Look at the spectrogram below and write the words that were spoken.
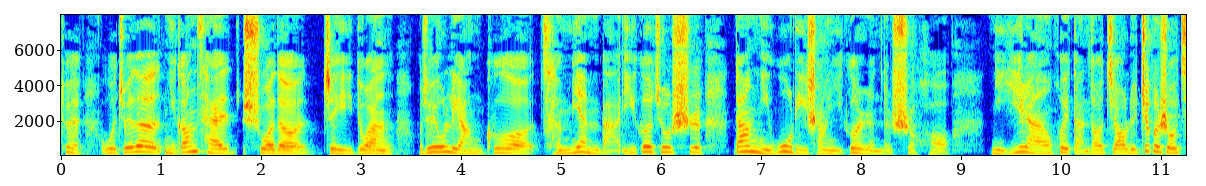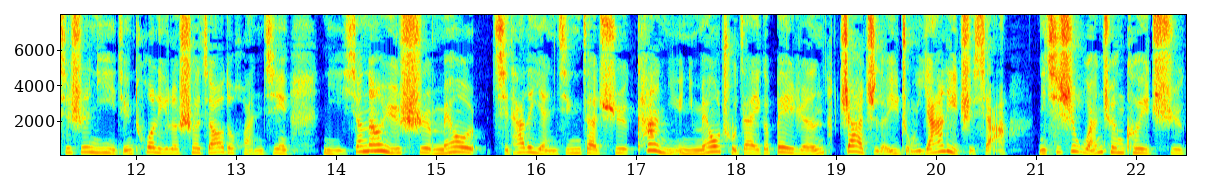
对，我觉得你刚才说的这一段，我觉得有两个层面吧。一个就是当你物理上一个人的时候，你依然会感到焦虑。这个时候，其实你已经脱离了社交的环境，你相当于是没有其他的眼睛在去看你，你没有处在一个被人 judge 的一种压力之下。你其实完全可以去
